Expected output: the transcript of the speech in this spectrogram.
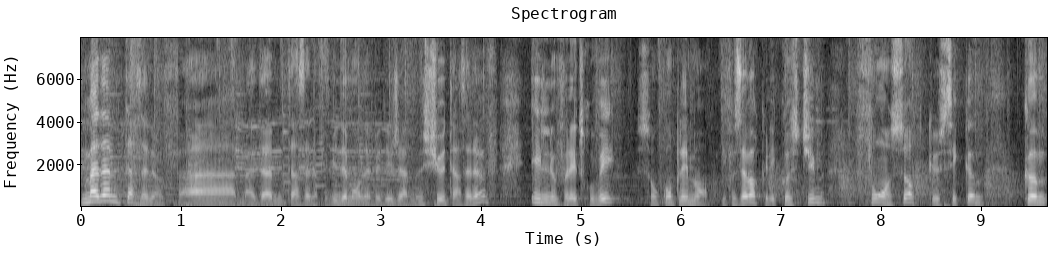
Madame Tarzanov. Ah, Madame Tarzanov. Évidemment, on avait déjà Monsieur Tarzanov. Il nous fallait trouver son complément. Il faut savoir que les costumes font en sorte que c'est comme, comme,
